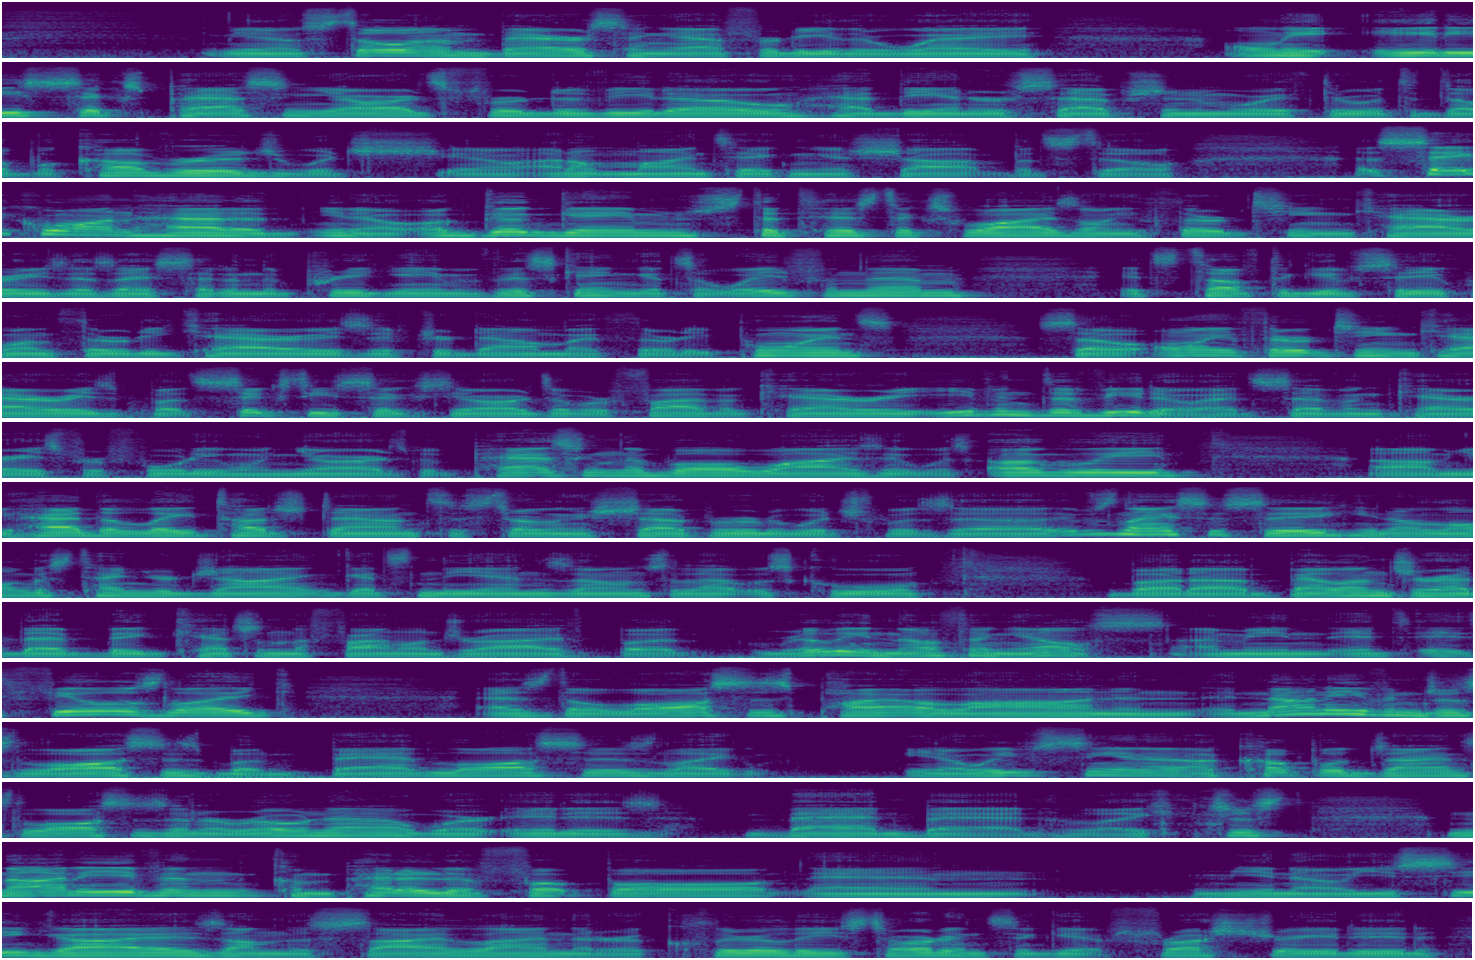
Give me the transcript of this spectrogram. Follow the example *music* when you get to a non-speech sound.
you know, still an embarrassing effort either way. Only 86 passing yards for DeVito. Had the interception where he threw it to double coverage, which you know I don't mind taking a shot, but still, uh, Saquon had a you know a good game statistics wise. Only 13 carries, as I said in the pregame. If this game gets away from them, it's tough to give Saquon 30 carries if you're down by 30 points. So only 13 carries, but 66 yards over five a carry. Even DeVito had seven carries for 41 yards, but passing the ball wise, it was ugly. Um, you had the late touchdown to Sterling Shepard, which was uh, it was nice to see. You know, longest tenure Giant gets in the end zone, so that was cool. But uh, Bellinger had that big catch on the final drive, but really nothing else. I mean, it it feels like as the losses pile on, and, and not even just losses, but bad losses, like you know, we've seen a couple Giants losses in a row now where it is bad, bad. *laughs* Like, just not even competitive football. And, you know, you see guys on the sideline that are clearly starting to get frustrated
